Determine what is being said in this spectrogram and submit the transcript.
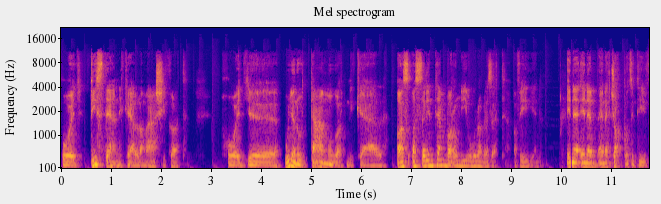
hogy tisztelni kell a másikat, hogy ugyanúgy támogatni kell, az, az szerintem baromi jóra vezet a végén. Én, én ennek csak pozitív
